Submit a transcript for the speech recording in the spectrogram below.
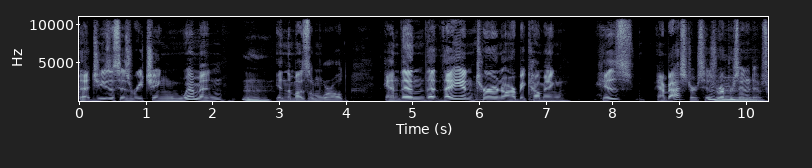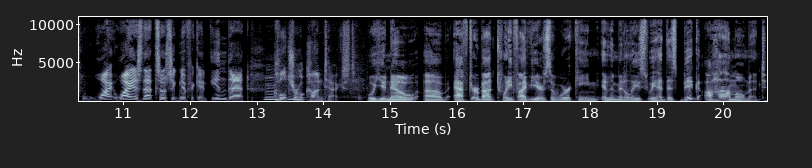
that Jesus is reaching women mm. in the Muslim world and then that they in turn are becoming his ambassadors, his mm-hmm. representatives. Why why is that so significant in that mm-hmm. cultural context? Well, you know, uh, after about 25 years of working in the Middle East, we had this big aha moment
